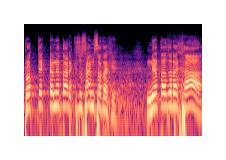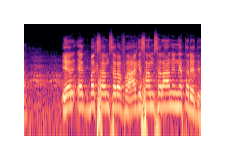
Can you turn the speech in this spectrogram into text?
প্রত্যেকটা নেতার কিছু সাইমসা থাকে। নেতা যারা খা, এর এক বাক সামসারা ফা, আগে সামসারা আনে নেতারে দে।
